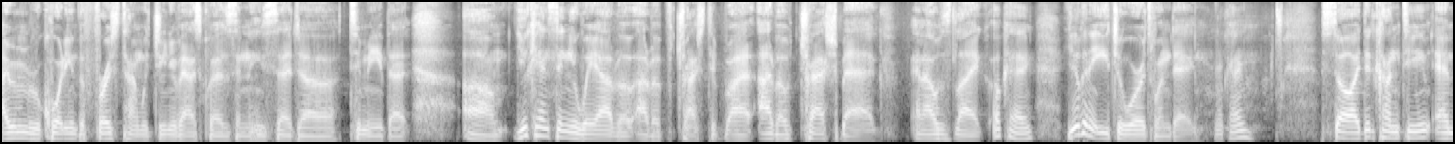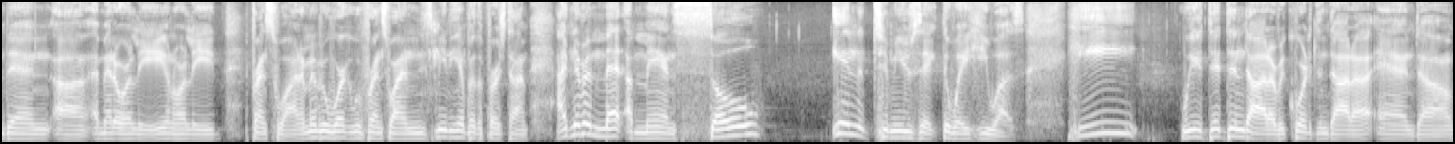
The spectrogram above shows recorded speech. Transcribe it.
I remember recording the first time with Junior Vasquez, and he said uh, to me that um, you can't sing your way out of a, out of a trash tip, out of a trash bag. And I was like, okay, you're gonna eat your words one day, okay? So I did Cunty, and then uh, I met Orly and Orly Francois. And I remember working with Francois and just meeting him for the first time. I've never met a man so into music the way he was. He, we did Dindada, recorded Dindada, and uh,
